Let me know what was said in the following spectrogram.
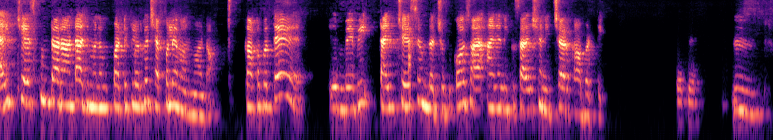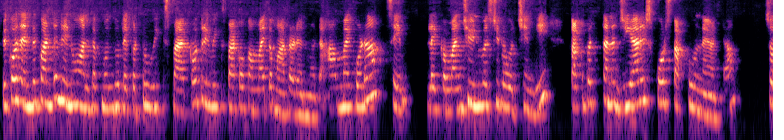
టైప్ చేసుకుంటారా అంటే అది మనం పర్టికులర్గా చెప్పలేము అనమాట కాకపోతే మేబీ టైప్ చేసి ఉండొచ్చు బికాస్ ఆయన నీకు సజెషన్ ఇచ్చారు కాబట్టి. బికాజ్ ఎందుకంటే నేను అంతకు ముందు like two weeks back three weeks back ఒక అమ్మాయితో మాట్లాడాను అనమాట ఆ అమ్మాయి కూడా సేమ్ లైక్ మంచి యూనివర్సిటీలో వచ్చింది. కాకపోతే తన జిఆర్ఎస్ కోర్స్ తక్కువ ఉన్నాయంట. సో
